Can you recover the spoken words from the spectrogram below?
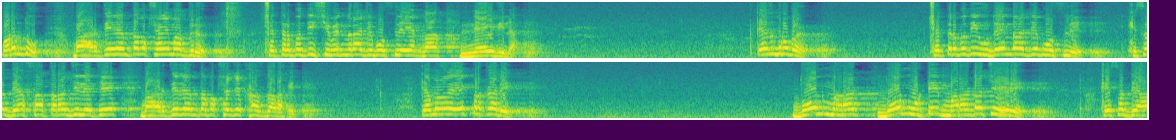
परंतु भारतीय जनता पक्षाने मात्र छत्रपती शिवेंद्रराजे भोसले यांना न्याय दिला. त्याचबरोबर छत्रपती उदयनराजे भोसले हे सध्या सातारा जिल्ह्याचे भारतीय जनता पक्षाचे खासदार आहेत. त्यामुळे एक प्रकारे दोन मराठ दोन मोठे मराठा चेहरे हे सध्या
